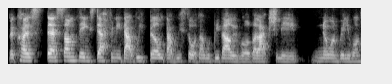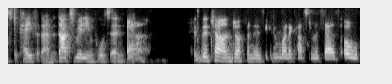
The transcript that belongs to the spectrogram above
Because there's some things definitely that we built that we thought that would be valuable but actually no one really wants to pay for them. That's really important. Yeah. The challenge often is even when a customer says oh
